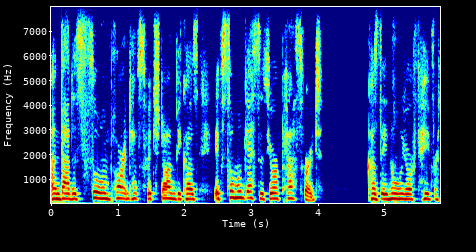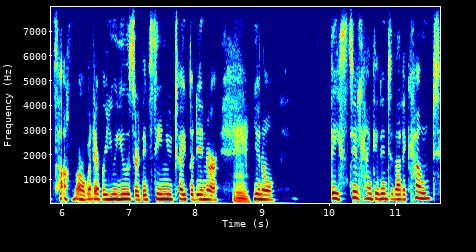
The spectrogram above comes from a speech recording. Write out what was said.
And that is so important to have switched on because if someone guesses your password because they know your favorite song or whatever you use or they've seen you type it in or, you know, they still can't get into that account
